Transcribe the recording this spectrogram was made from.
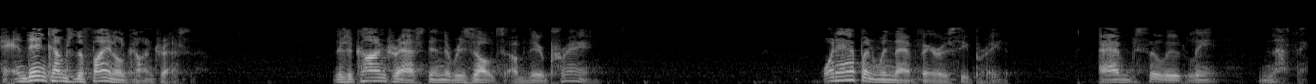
And then comes the final contrast. There's a contrast in the results of their praying. What happened when that Pharisee prayed? Absolutely nothing.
